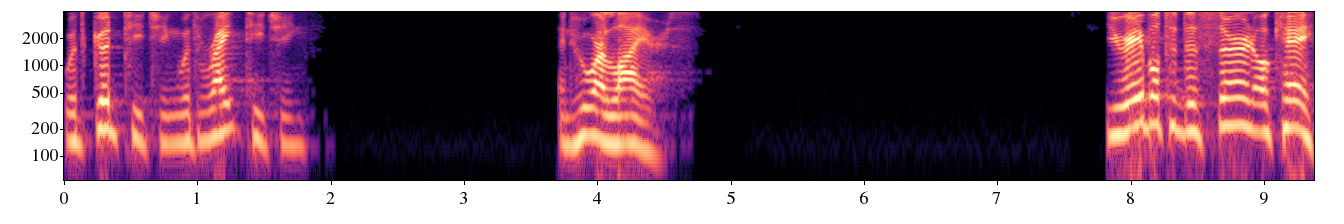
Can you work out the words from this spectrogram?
with good teaching, with right teaching, and who are liars. You're able to discern, okay,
